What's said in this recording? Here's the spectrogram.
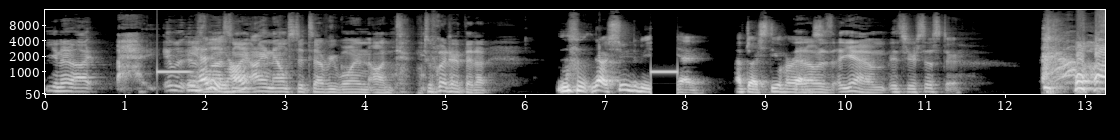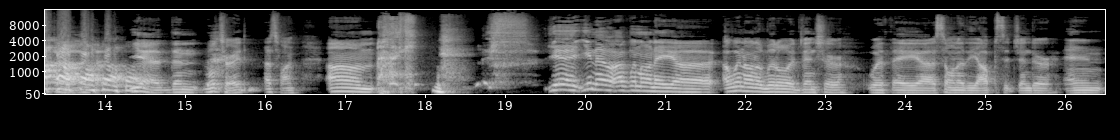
You know, I it was, it was last huh? night. I announced it to everyone on Twitter that I, no, soon to be Henne. After I steal her that I was yeah, um, it's your sister. Okay. Yeah, then we'll trade. That's fine. Um Yeah, you know, I went on a uh I went on a little adventure with a uh someone of the opposite gender and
